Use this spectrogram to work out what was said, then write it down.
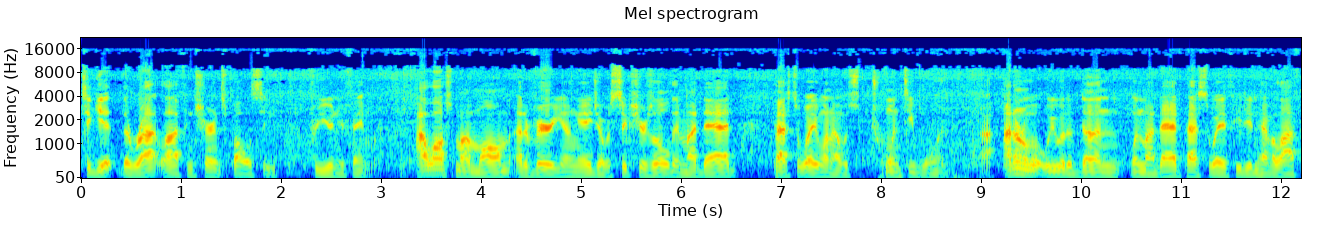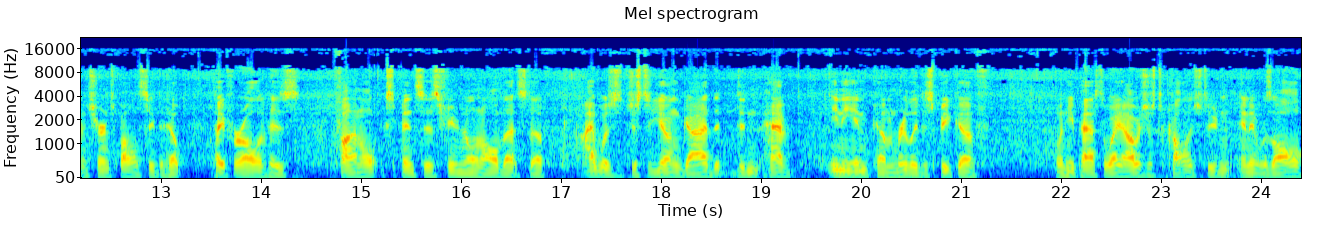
to get the right life insurance policy for you and your family. I lost my mom at a very young age. I was six years old, and my dad passed away when I was 21. I, don't know what we would have done when my dad passed away if he didn't have a life insurance policy to help pay for all of his final expenses, funeral, and all that stuff. I was just a young guy that didn't have any income really to speak of when he passed away. I was just a college student, and it was all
